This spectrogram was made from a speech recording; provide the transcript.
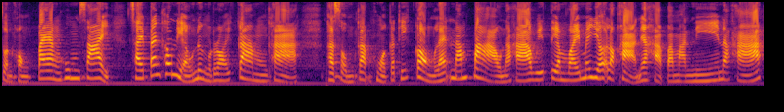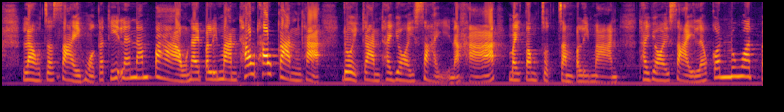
ส่วนของแป้งหุ้มไส้ ใช้แป้งข้าวเหนียว 100 กรัมค่ะ ผสมกับหัวกะทิกล่องและน้ำเปล่านะคะ วิเตรียมไว้ไม่เยอะหรอกค่ะเนี่ยค่ะ ประมาณนี้นะคะ เราจะใส่หัวกะทิและน้ำเปล่าในปริมาณเท่าๆกันค่ะ โดยการทยอยใส่นะคะ ไม่ต้องจดจำปริมาณ ทยอยใส่แล้วก็นวดไป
